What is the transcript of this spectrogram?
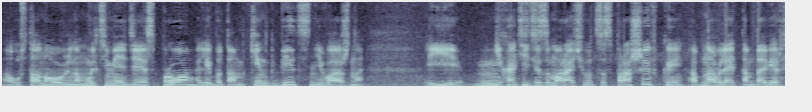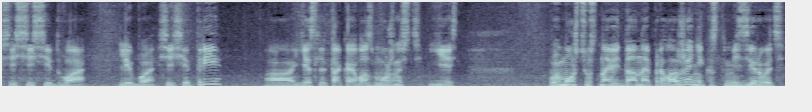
установлено мультимедиа S Pro, либо там KingBits, неважно, и не хотите заморачиваться с прошивкой, обновлять там до версии CC2, либо CC3, а, если такая возможность есть, вы можете установить данное приложение, кастомизировать,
